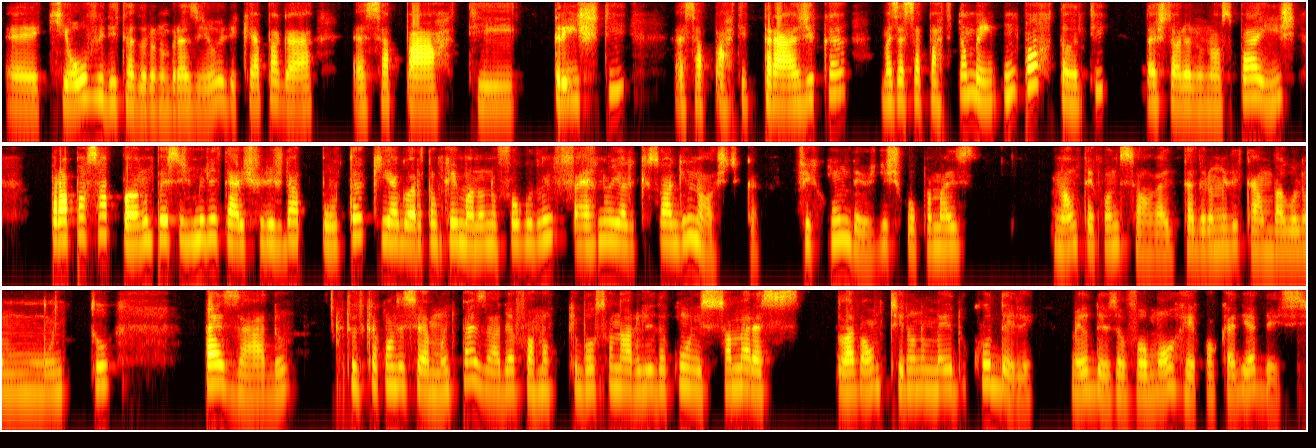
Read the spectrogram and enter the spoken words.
é, que houve ditadura no Brasil, ele quer apagar essa parte triste essa parte trágica, mas essa parte também importante da história do nosso país, para passar pano para esses militares filhos da puta que agora estão queimando no fogo do inferno e olha que sou agnóstica. Fica com Deus, desculpa, mas não tem condição, velho. Ditadura militar é um bagulho muito pesado. Tudo que aconteceu é muito pesado e a forma que Bolsonaro lida com isso só merece levar um tiro no meio do cu dele. Meu Deus, eu vou morrer qualquer dia desse.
